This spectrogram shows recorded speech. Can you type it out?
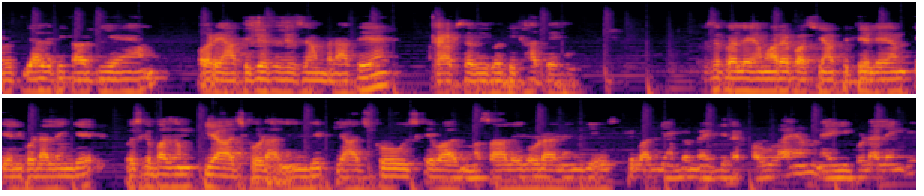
और प्याज भी काट दिए हैं हम। और यहाँ पे जैसे जैसे हम बनाते हैं और आप सभी को दिखाते हैं। सबसे पहले हमारे पास यहाँ पे तेल है, हम तेल को डालेंगे। उसके बाद हम प्याज को डालेंगे। प्याज को, उसके बाद मसाले को डालेंगे। उसके बाद यहाँ पे मैगी रखा हुआ है, हम मैगी को डालेंगे।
